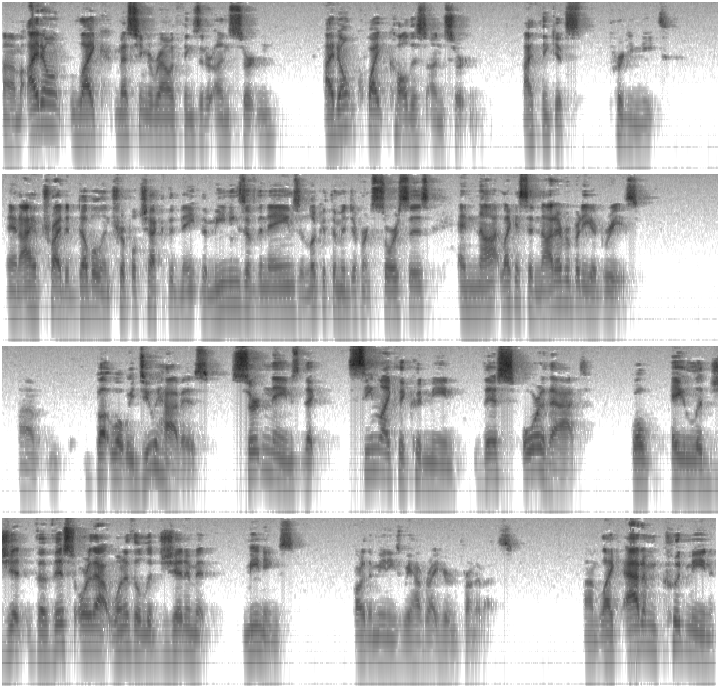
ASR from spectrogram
Um, I don't like messing around with things that are uncertain. I don't quite call this uncertain. I think it's pretty neat. And I have tried to double and triple check the, na- the meanings of the names and look at them in different sources. And not, like I said, not everybody agrees. Um, but what we do have is certain names that seem like they could mean this or that. Well, a legit, the this or that, one of the legitimate meanings are the meanings we have right here in front of us. Um, like Adam could mean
